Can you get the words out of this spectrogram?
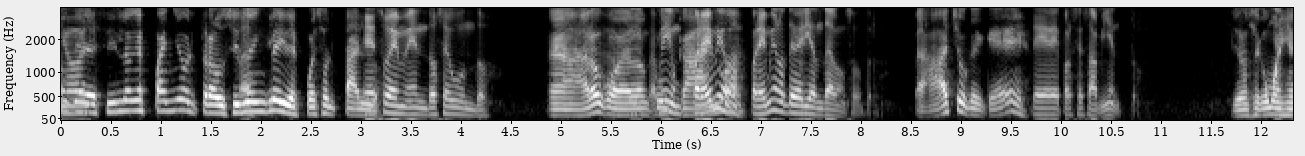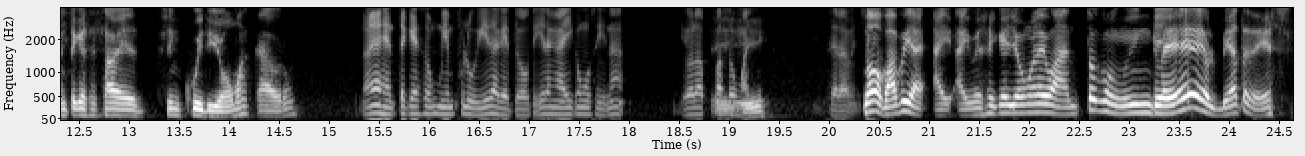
español. que decirlo en español, traducirlo Ah. en inglés y después soltarlo. Eso en, en dos segundos. Claro, Papi, un calma. premio, un premio nos deberían dar a nosotros. Tacho, ¿qué qué? De, de procesamiento. Yo no sé cómo hay gente que se sabe cinco idiomas, cabrón. No hay gente que son bien fluidas, que te lo tiran ahí como si nada. Yo las paso Sí. mal, sinceramente. No, papi, hay, hay- hay veces que yo me levanto con un inglés, olvídate de eso.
